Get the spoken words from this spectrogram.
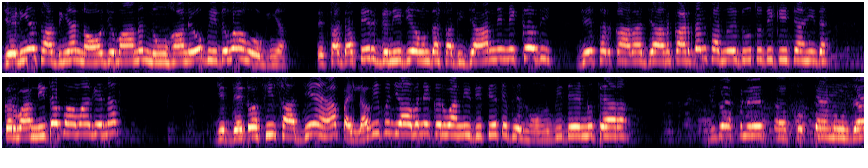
ਜਿਹੜੀਆਂ ਸਾਡੀਆਂ ਨੌਜਵਾਨ ਨੂੰਹਾਂ ਨੇ ਉਹ ਵਿਧਵਾ ਹੋ ਗਈਆਂ। ਤੇ ਸਾਡਾ ਧਿਰਗ ਨਹੀਂ ਜੇ ਆਉਂਦਾ ਸਾਡੀ ਜਾਨ ਨਹੀਂ ਨਿਕਲਦੀ। ਜੇ ਸਰਕਾਰਾਂ ਜਾਨ ਕੱਢ ਦੇਣ ਸਾਨੂੰ ਇਹ ਦੂਤ ਦੀ ਕੀ ਚਾਹੀਦਾ? ਕੁਰਬਾਨੀ ਤਾਂ ਪਾਵਾਂਗੇ ਨਾ। ਜਿੱਦੇ ਤੋਂ ਅਸੀਂ ਸਾਜੇ ਆ ਪਹਿਲਾਂ ਵੀ ਪੰਜਾਬ ਨੇ ਕੁਰਬਾਨੀ ਦਿੱਤੀ ਹੈ ਤੇ ਫਿਰ ਹੁਣ ਵੀ ਦੇਣ ਨੂੰ ਤਿਆਰ ਆ। ਜਦੋਂ ਆਪਣੇ ਅ, ਪੁੱਤਾਂ ਨੂੰ ਜਾਂ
